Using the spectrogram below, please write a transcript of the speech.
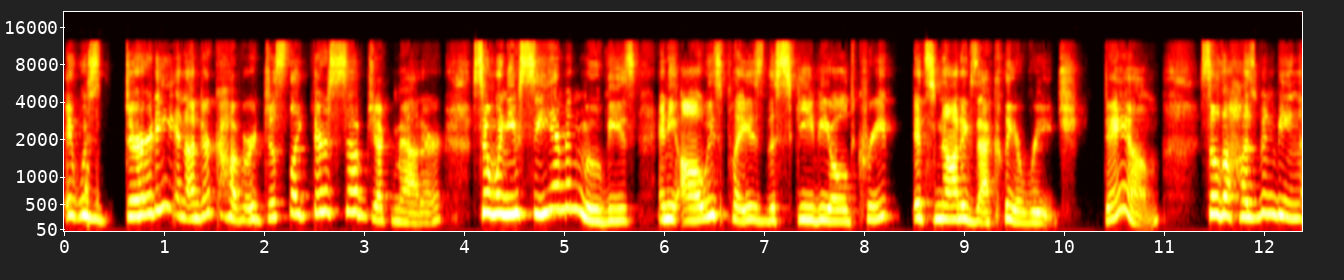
It was dirty and undercover, just like their subject matter. So when you see him in movies and he always plays the skeevy old creep, it's not exactly a reach. Damn. So the husband being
